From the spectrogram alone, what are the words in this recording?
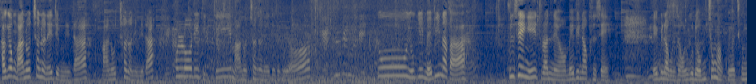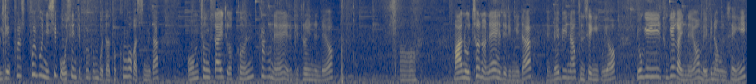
가격 15,000원 해드립니다. 15,000원입니다. 플로리디티 15,000원 해드리고요. 또 여기 메비나가 군생이 들어왔네요. 메비나 군생. 메비나 군생 얼굴이 엄청 많고요. 지금 이게 풀, 풀분이 15cm 풀분보다 더 큰 것 같습니다. 엄청 사이즈가 큰 풀분에 이렇게 들어있는데요. 어, 15,000원에 해드립니다. 네, 메비나 군생이고요. 여기 두 개가 있네요. 메비나 군생이.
